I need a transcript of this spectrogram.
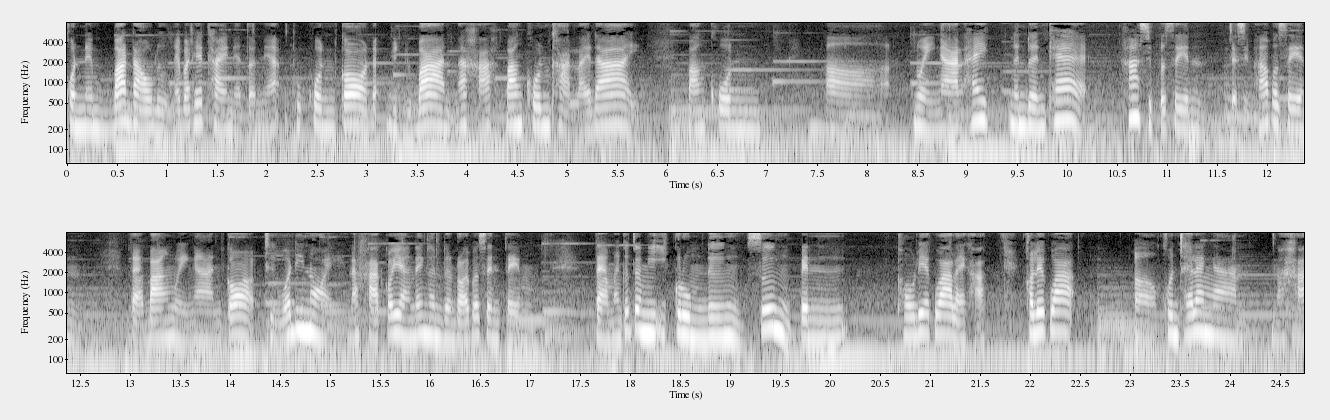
คนในบ้านเราหรือในประเทศไทยเนี่ยตอนนี้ทุกคนก็หยุดอยู่บ้านนะคะ บางคนขาดรายได้ บางคนหน่วยงานให้เงินเดือนแค่ 50% 75%แต่บางหน่วยงานก็ถือว่าดีหน่อยนะคะ ก็ยังได้เงินเดือน 100%เต็ม แต่มันก็จะมีอีกกลุ่มหนึ่งซึ่งเป็นเขาเรียกว่าอะไรคะเขาเรียกว่าคนใช้แรงงานนะคะ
